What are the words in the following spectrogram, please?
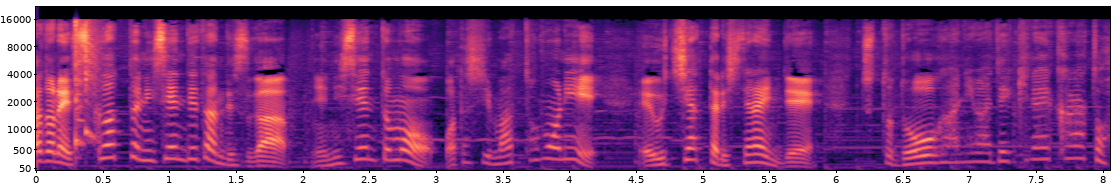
あとね、スクワット2戦出たんですが、2戦とも私まともに打ち合ったりしてないんで、ちょっと動画にはできないかなと。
